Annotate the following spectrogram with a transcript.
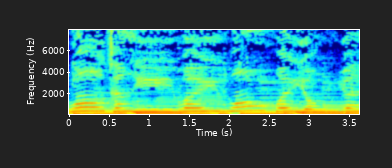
我曾以为我会永远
